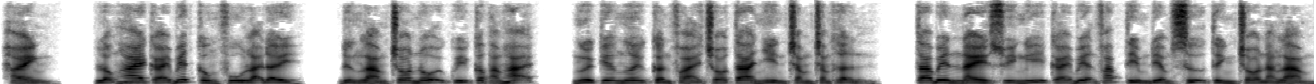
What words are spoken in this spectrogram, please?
Hành, lộng hai cái biết công phu lại đây, đừng làm cho nội quỷ cấp ám hại, người kia ngươi cần phải cho ta nhìn chằm chằm khẩn, ta bên này suy nghĩ cái biện pháp tìm điểm sự tình cho nàng làm.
